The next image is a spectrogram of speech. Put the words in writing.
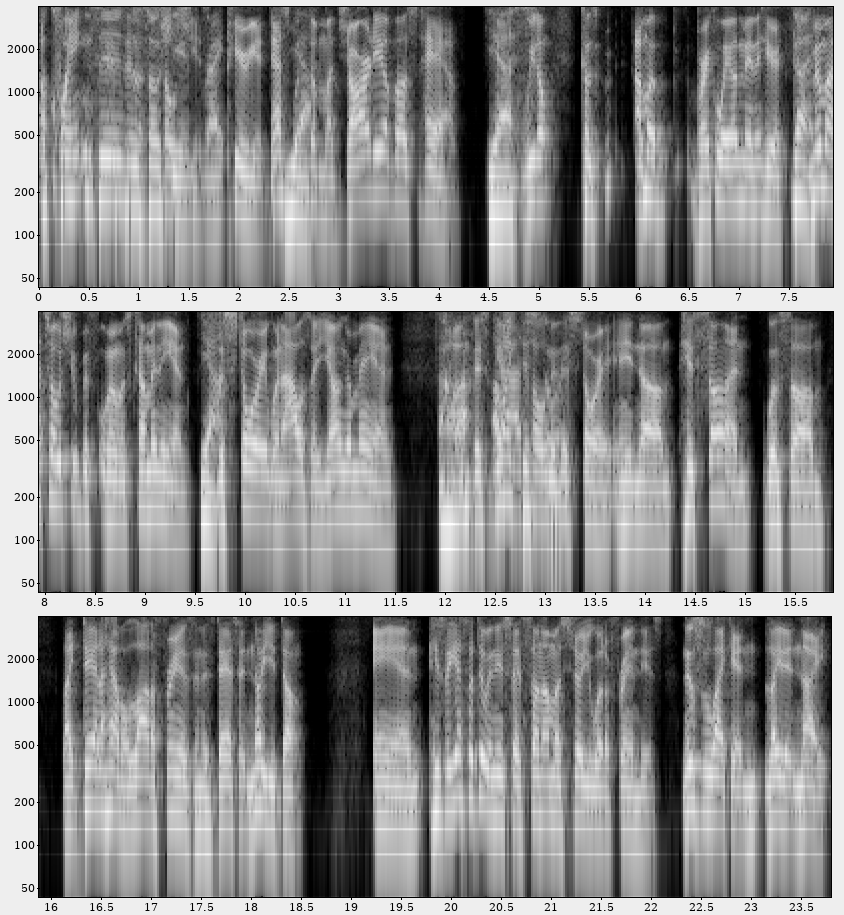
acquaintances, and associates, right? Period. That's Yeah. what the majority of us have. Yes, We don't because I'm gonna break away a minute here. Remember, I told you before when I was coming in Yeah. the story when I was a younger man. Uh-huh. Um, this guy like this told story. me this story, and um, his son was um, like, "Dad, I have a lot of friends," and his dad said, "No, you don't." And he said, "Yes, I do." And he said, "Son, I'm gonna show you what a friend is." And this was like at late at night.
